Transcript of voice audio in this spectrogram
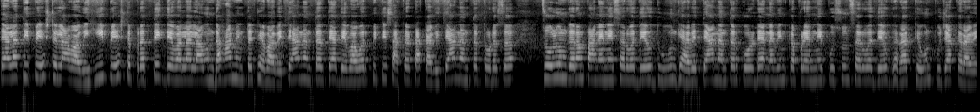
त्याला ती पेस्ट लावावी. ही पेस्ट प्रत्येक देवाला लावून दहा मिनटं ठेवावे. त्यानंतर त्या देवावर पिठी साखर टाकावी. त्यानंतर थोडंसं चोळून गरम पाण्याने सर्व देव धुवून घ्यावे. त्यानंतर कोरड्या नवीन कपड्यांनी पुसून सर्व देव घरात ठेवून पूजा करावे.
